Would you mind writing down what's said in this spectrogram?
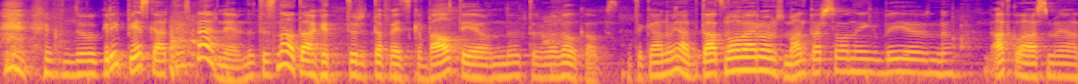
nu, grib pieskarties bērniem. Nu, tas nav tā, ka tur ir tāpēc, ka Baltija un nu, tur vēl kaut kas. Tā kā, nu, jā, tāds novērojums man personīgi bija nu, atklāsme. Jā,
